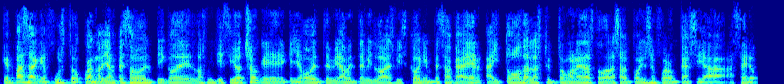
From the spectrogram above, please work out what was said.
¿Qué pasa? Que justo cuando ya empezó el pico del 2018, que, que llegó 20, a 20 mil dólares Bitcoin y empezó a caer, ahí todas las criptomonedas, todas las altcoins se fueron casi a, a cero.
